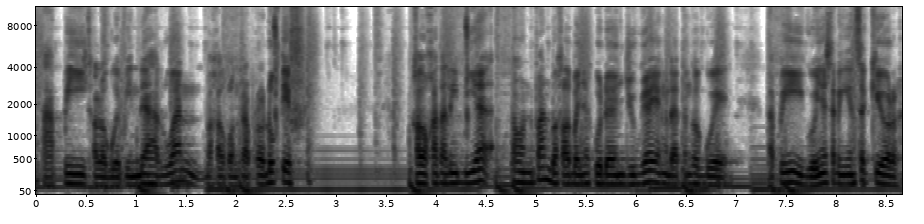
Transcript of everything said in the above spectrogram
Tapi kalau gue pindah haluan bakal kontraproduktif. Kalau kata Lydia, tahun depan bakal banyak godaan juga yang datang ke gue tapi gue nya sering insecure.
